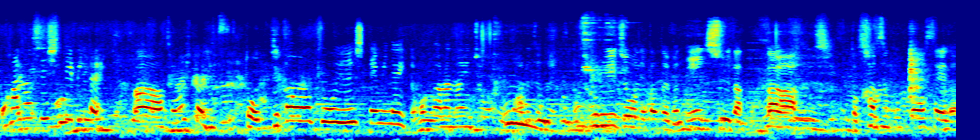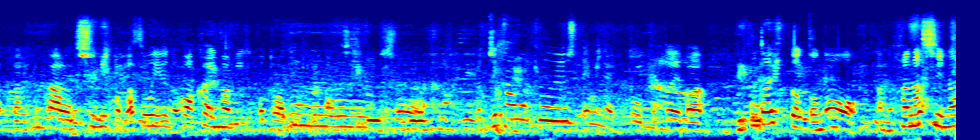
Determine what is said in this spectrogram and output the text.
お話ししてみたりとかその人にと時間を共有してみないとわからない情報もあるじゃないですか。書類上で例えば年収だとかあと家族構成だったりとか趣味とかそういうのは垣間見ることはできるかもしれないけど時間を共有してみないと例えばこの人とのあの話の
